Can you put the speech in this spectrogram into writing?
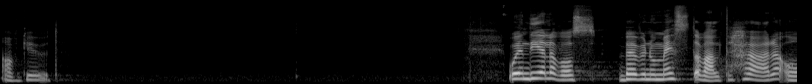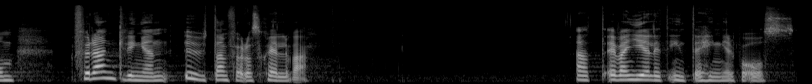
av Gud. Och en del av oss behöver nog mest av allt höra om förankringen utanför oss själva. Att evangeliet inte hänger på oss.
